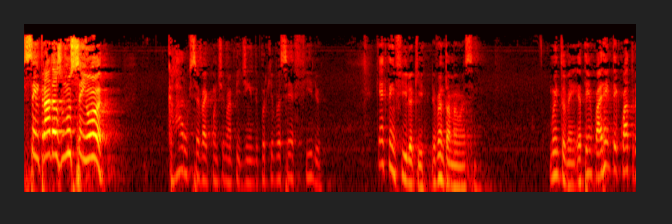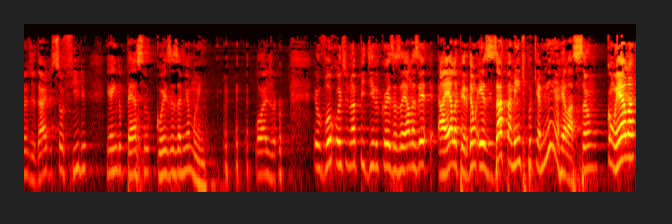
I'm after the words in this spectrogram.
Centradas no Senhor. Claro que você vai continuar pedindo, porque você é filho. Quem é que tem filho aqui? Levanta a mão assim. Muito bem, eu tenho 44 anos de idade, sou filho e ainda peço coisas à minha mãe. Lógico. Eu vou continuar pedindo coisas a, elas, a ela, perdão, exatamente porque a minha relação com ela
